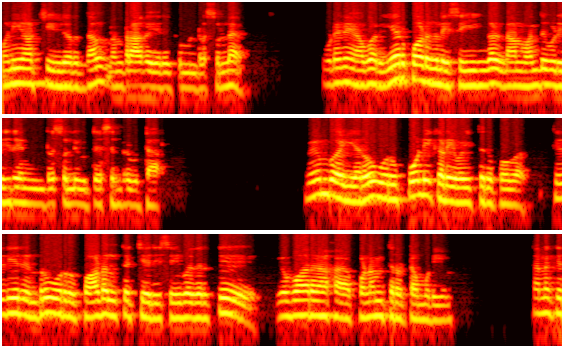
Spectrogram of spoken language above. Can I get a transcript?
மணியாட்சியில் இருந்தால் நன்றாக இருக்கும் என்று சொல்ல உடனே அவர் ஏற்பாடுகளை செய்யுங்கள் நான் வந்து விடுகிறேன் என்று சொல்லிவிட்டு சென்று விட்டார். வேம்பு ஐயரோ ஒரு போலி கடை வைத்திருப்பவர். திடீரென்று ஒரு பாடல் கச்சேரி செய்வதற்கு எவ்வாறாக பணம் திரட்ட முடியும்? தனக்கு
